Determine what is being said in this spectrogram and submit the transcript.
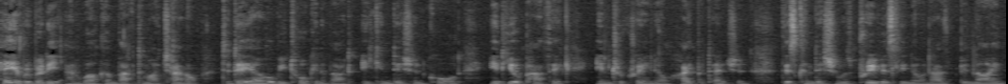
Hey everybody and welcome back to my channel. Today I will be talking about a condition called idiopathic intracranial hypertension. This condition was previously known as benign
